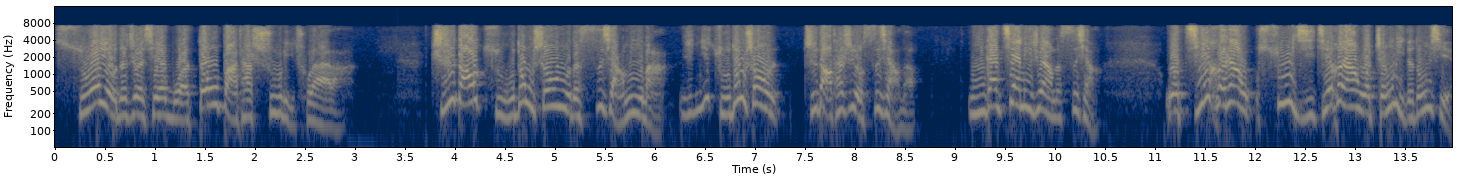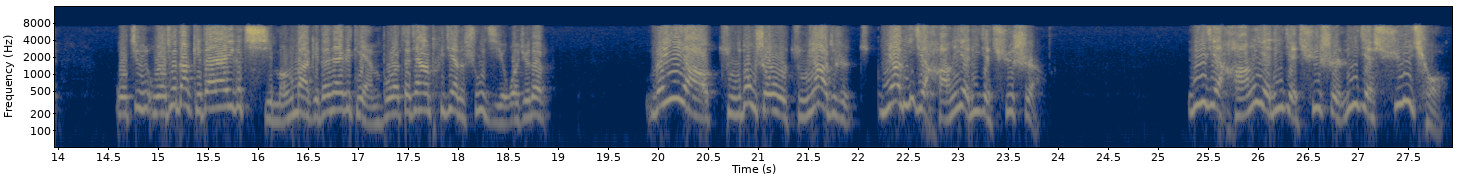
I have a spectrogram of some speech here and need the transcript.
所有的这些我都把它梳理出来了。指导主动收入的思想密码，你你主动收入。指导他是有思想的，你应该建立这样的思想。我结合上书籍，结合上我整理的东西，我就我就当给大家一个启蒙吧，给大家一个点拨，再加上推荐的书籍，我觉得围绕主动收入，主要就是你要理解行业，理解趋势，理解行业，理解趋势，理解需求，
